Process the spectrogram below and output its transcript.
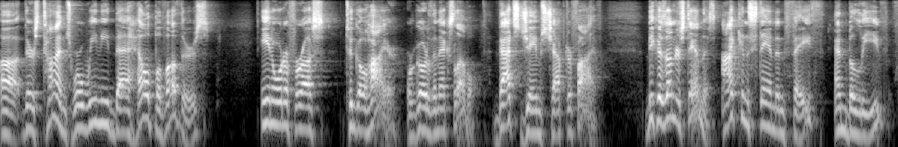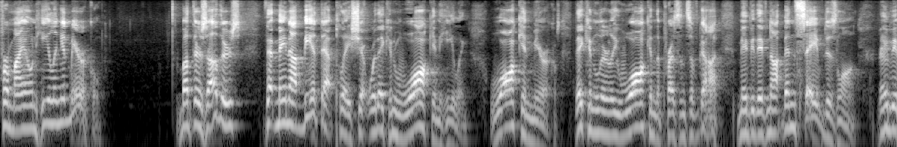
Uh, there's times where we need the help of others in order for us to go higher or go to the next level. That's James chapter five. Because understand this, I can stand in faith and believe for my own healing and miracle. But there's others that may not be at that place yet where they can walk in healing, walk in miracles. They can literally walk in the presence of God. Maybe they've not been saved as long. Maybe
